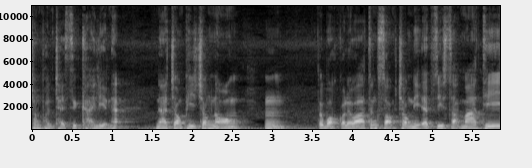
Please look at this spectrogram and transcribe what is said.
ช่องพันชัยซื้อขายเหรียญฮะนะช่องพี่ช่องน้อง อืมต้องบอกก่อนเลยว่าทั้งสองช่องนี้ FC สามารถที่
